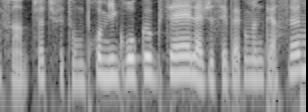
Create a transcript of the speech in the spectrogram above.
enfin, tu vois tu fais ton premier gros cocktail à je sais pas combien de personnes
